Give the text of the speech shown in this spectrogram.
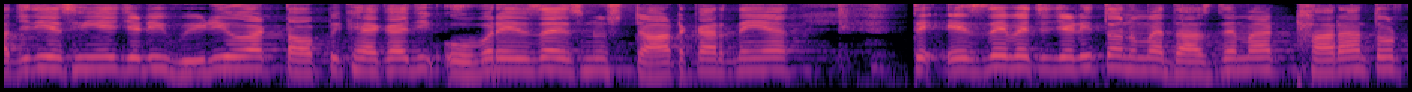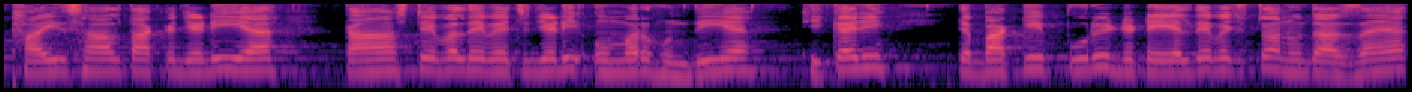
ਅੱਜ ਦੀ ਅਸੀਂ ਇਹ ਜਿਹੜੀ ਵੀਡੀਓ ਆ ਟੌਪਿਕ ਹੈਗਾ ਜੀ ਓਵਰਏਜ ਦਾ, ਇਸ ਨੂੰ ਸਟਾਰਟ ਕਰਦੇ ਆ ਤੇ ਇਸ ਦੇ ਵਿੱਚ ਜਿਹੜੀ ਤੁਹਾਨੂੰ ਮੈਂ ਦੱਸ ਦੇਵਾਂ 18 ਤੋਂ 28 ਸਾਲ ਤੱਕ ਜਿਹੜੀ ਆ, ਕਾਂਸਟੇਬਲ ਦੇ ਵਿੱਚ ਜਿਹੜੀ ਉਮਰ ਹੁੰਦੀ ਹੈ, ਠੀਕ ਹੈ ਜੀ? ਤੇ ਬਾਕੀ ਪੂਰੀ ਡਿਟੇਲ ਦੇ ਵਿੱਚ ਤੁਹਾਨੂੰ ਦੱਸਦਾ ਆ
